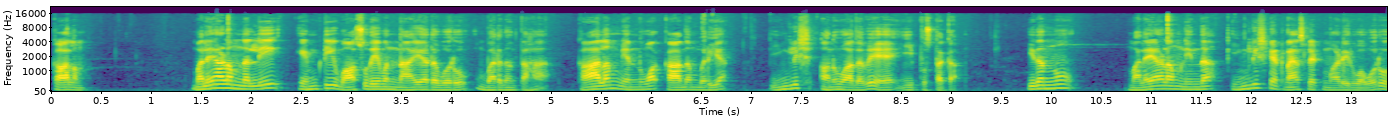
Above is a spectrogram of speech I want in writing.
ಕಾಲಂ. ಮಲಯಾಳಂನಲ್ಲಿ ಎಂ ಟಿ ವಾಸುದೇವನ್ ನಾಯರ್ ಅವರು ಬರೆದಂತಹ ಕಾಲಂ ಎನ್ನುವ ಕಾದಂಬರಿಯ ಇಂಗ್ಲಿಷ್ ಅನುವಾದವೇ ಈ ಪುಸ್ತಕ. ಇದನ್ನು ಮಲಯಾಳಂನಿಂದ ಇಂಗ್ಲೀಷ್ಗೆ ಟ್ರಾನ್ಸ್ಲೇಟ್ ಮಾಡಿರುವವರು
